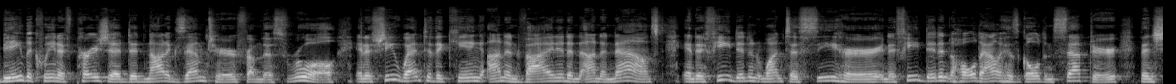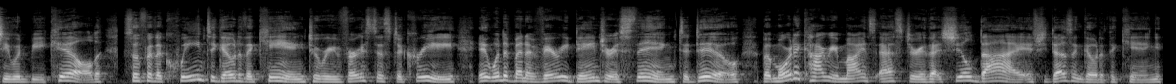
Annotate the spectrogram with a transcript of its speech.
Being the queen of Persia did not exempt her from this rule, and if she went to the king uninvited and unannounced, and if he didn't want to see her, and if he didn't hold out out his golden scepter, then she would be killed. So for the queen to go to the king to reverse this decree, it would have been a very dangerous thing to do. But Mordecai reminds Esther that she'll die if she doesn't go to the king,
